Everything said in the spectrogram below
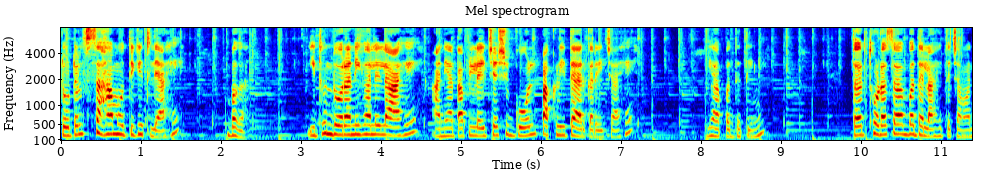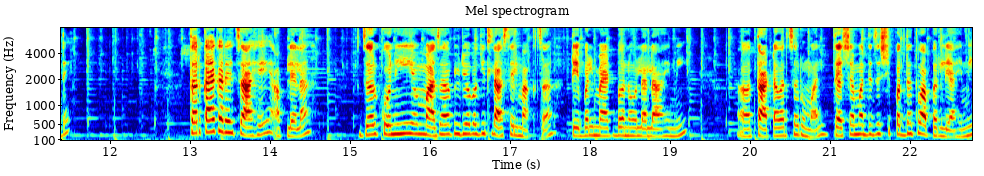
टोटल सहा मोती घेतले आहे. बघा इथून दोरा निघालेला आहे आणि आता आपल्याला याची अशी गोल पाकळी तयार करायची आहे. ह्या पद्धतीने. तर थोडासा बदल आहे त्याच्यामध्ये. तर काय करायचं आहे आपल्याला? जर कोणी माझा व्हिडिओ बघितला असेल मागचा टेबल मॅट बनवलेला आहे मी ताटावरचा रुमाल त्याच्यामध्ये जशी पद्धत वापरली आहे मी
